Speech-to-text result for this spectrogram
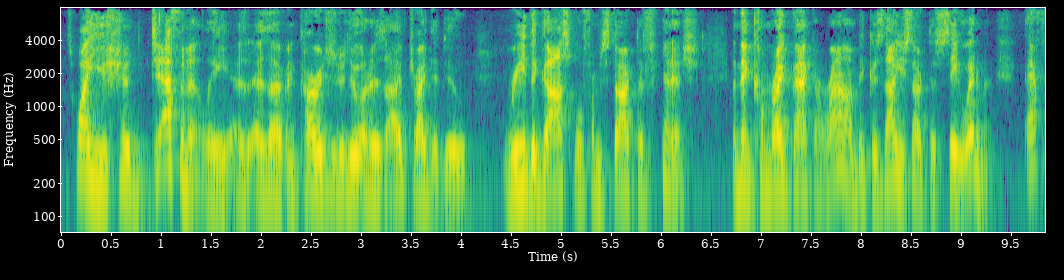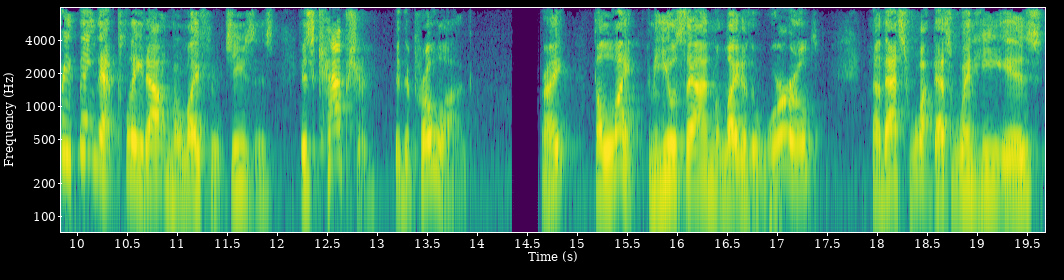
That's why you should definitely, as, as, I've encouraged you to do and as I've tried to do, read the gospel from start to finish and then come right back around because now you start to see wait a minute, everything that played out in the life of Jesus is captured in the prologue, right? The light. I mean, he'll say, I'm the light of the world. Now, that's what? That's when he is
